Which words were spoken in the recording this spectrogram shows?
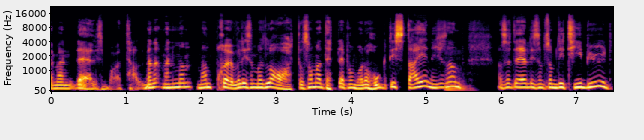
Men det er liksom bare et tall. Men, men man, man, prøver liksom å late som at dette er på en måte hogd i stein. ikke sant? Mm. Altså Det er liksom som de ti bud.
